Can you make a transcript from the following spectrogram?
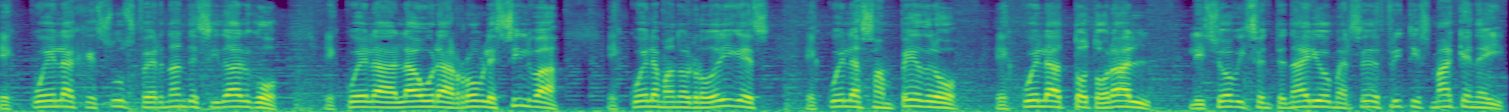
Escuela Jesús Fernández Hidalgo, Escuela Laura Robles Silva, Escuela Manuel Rodríguez, Escuela San Pedro, Escuela Totoral, Liceo Bicentenario Mercedes Fritis Mackenney,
